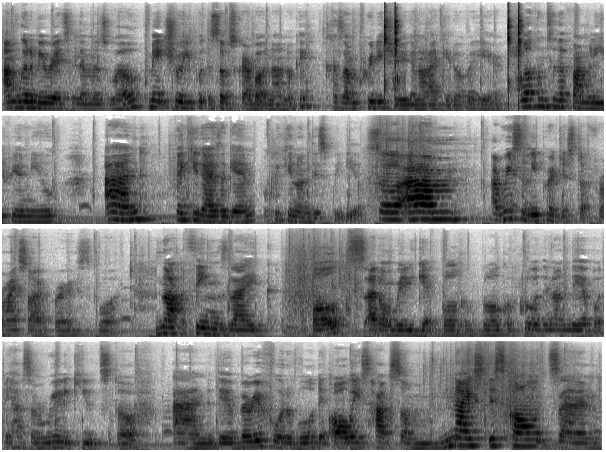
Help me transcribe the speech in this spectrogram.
I'm gonna be rating them as well. Make sure you put the subscribe button on okay? Because i'm pretty sure you're gonna like it over here. Welcome to the family if you're new. And thank you guys again for clicking on this video. So um I recently purchased stuff saw first, but not things like bulks. I don't really get bulk of bulk of clothing on there, but they have some really cute stuff and they're very affordable. They always have some nice discounts and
